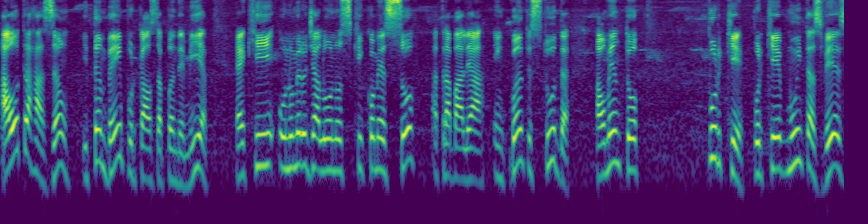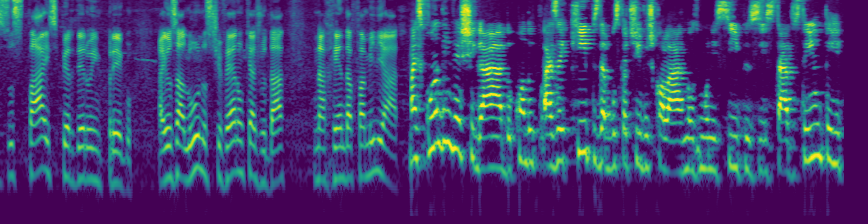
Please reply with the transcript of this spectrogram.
A outra razão, e também por causa da pandemia, é que o número de alunos que começou a trabalhar enquanto estuda aumentou. Por quê? Porque muitas vezes os pais perderam o emprego. Aí os alunos tiveram que ajudar na renda familiar. Mas quando investigado, quando as equipes da busca ativa escolar nos municípios e estados têm um,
